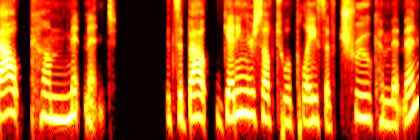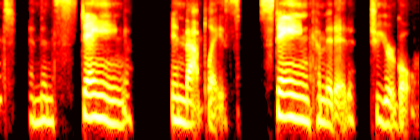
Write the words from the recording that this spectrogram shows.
about commitment. It's about getting yourself to a place of true commitment and then staying in that place, staying committed to your goal.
